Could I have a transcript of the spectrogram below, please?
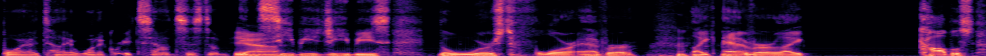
boy, I tell you, what a great sound system Yeah. in CBGB's. The worst floor ever, like ever, like cobblestone,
